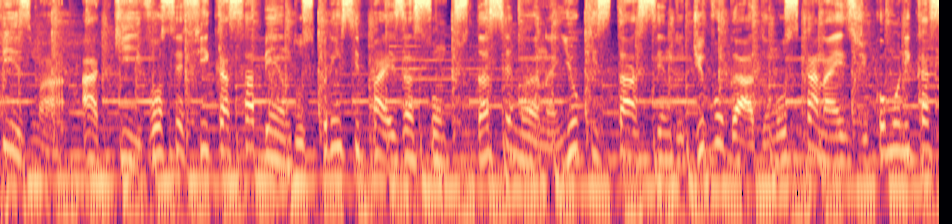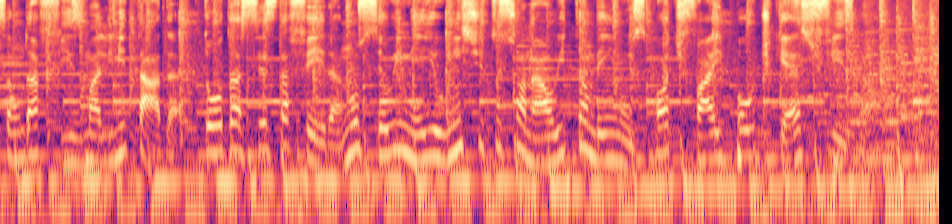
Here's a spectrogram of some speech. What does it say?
FISMA. Aqui você fica sabendo os principais assuntos da semana e o que está sendo divulgado nos canais de comunicação da FISMA Limitada. Toda sexta-feira no seu e-mail institucional e também no Spotify Podcast FISMA.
